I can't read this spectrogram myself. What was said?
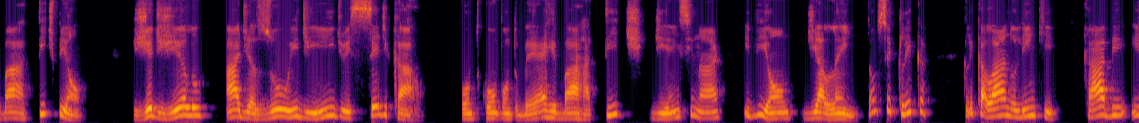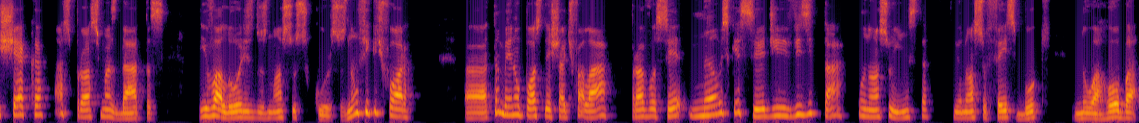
barra titpion. G de gelo, A de azul, I de índio e C de carro.com.br barra tit de ensinar e beyond de além. Então você clica, clica lá no link cabe e checa as próximas datas e valores dos nossos cursos. Não fique de fora. Uh, também não posso deixar de falar para você não esquecer de visitar o nosso Insta e o nosso Facebook no arroba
